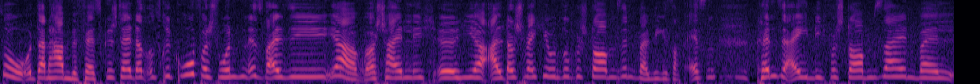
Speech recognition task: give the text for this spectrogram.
So, und dann haben wir festgestellt, dass unsere Crew verschwunden ist, weil sie, ja, wahrscheinlich äh, hier Altersschwäche und so gestorben sind. Weil, wie gesagt, Essen können sie eigentlich nicht verstorben sein, weil,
